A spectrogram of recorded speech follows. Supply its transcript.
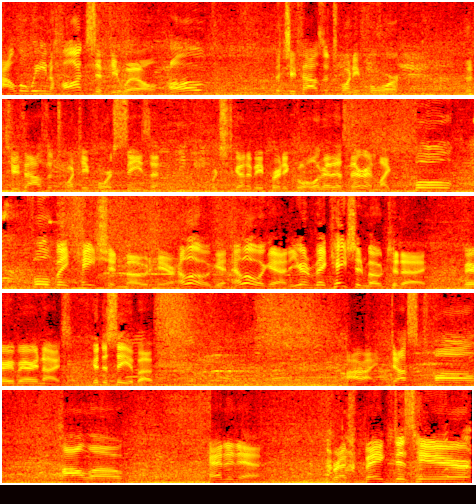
Halloween haunts, if you will, of the 2024 the 2024 season, which is going to be pretty cool. Look at this; they're in like full, full vacation mode here. Hello again. Hello again. You're in vacation mode today. Very, very nice. Good to see you both. All right, Duskfall Hollow, headed in. Fresh Baked is here.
